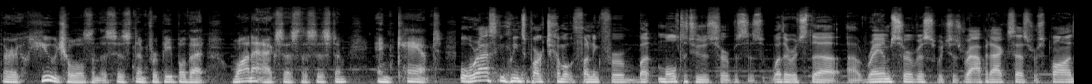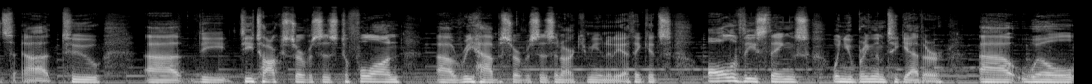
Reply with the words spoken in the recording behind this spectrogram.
there are huge holes in the system for people that want to access the system and can't well we're asking queen's park to come up with funding for a multitude of services whether it's the uh, ram service which is rapid access response uh, to uh, the detox services to full on uh, rehab services in our community. I think it's all of these things, when you bring them together, uh, will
